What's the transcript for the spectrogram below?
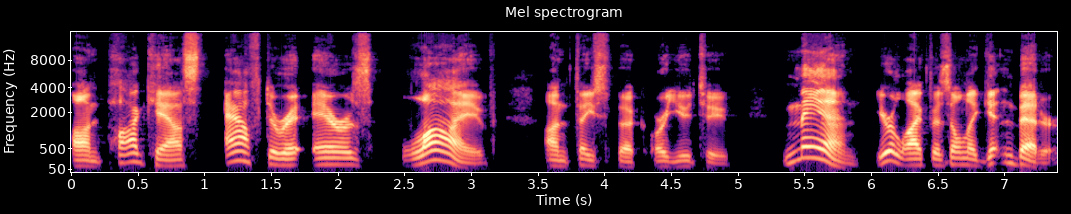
on podcast after it airs live on Facebook or YouTube. Man, your life is only getting better.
